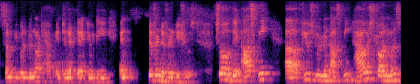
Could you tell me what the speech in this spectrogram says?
Some people do not have internet connectivity and different different issues. So they ask me, a few students ask me how astronomers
